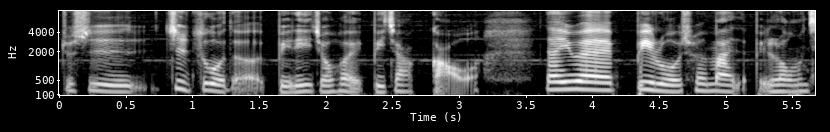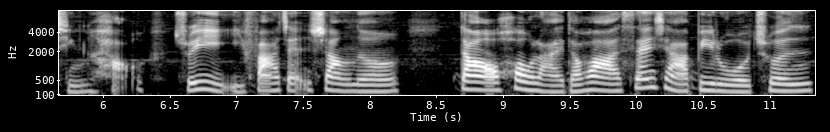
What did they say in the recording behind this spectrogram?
就是制作的比例就会比较高。那因为碧螺春卖的比龙井好，所以以发展上呢，到后来的话，三峡碧螺春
